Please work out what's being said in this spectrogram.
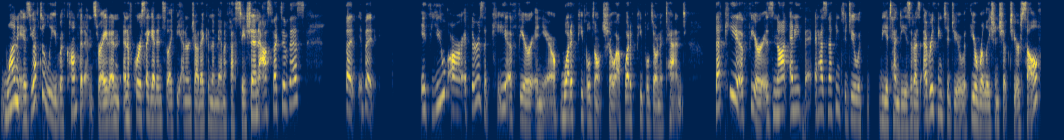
one is you have to lead with confidence, right? And and of course I get into like the energetic and the manifestation aspect of this. But but if you are if there is a P of fear in you, what if people don't show up? What if people don't attend? That P of fear is not anything. It has nothing to do with the attendees. It has everything to do with your relationship to yourself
